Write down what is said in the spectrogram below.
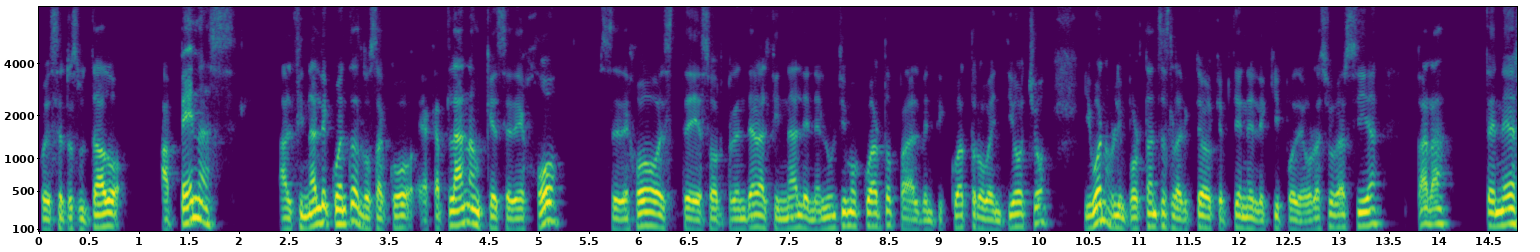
pues el resultado apenas al final de cuentas lo sacó Acatlán, aunque se dejó, se dejó este, sorprender al final en el último cuarto para el 24-28. Y bueno, lo importante es la victoria que obtiene el equipo de Horacio García para tener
